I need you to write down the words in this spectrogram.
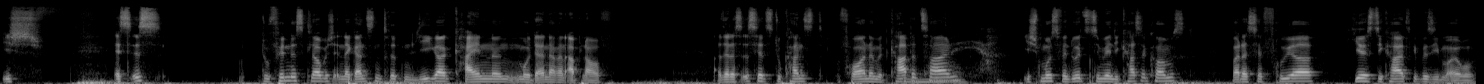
ich. Es ist. Du findest, glaube ich, in der ganzen dritten Liga keinen moderneren Ablauf. Also, das ist jetzt, du kannst vorne mit Karte zahlen. Ich muss, wenn du jetzt zu mir in die Kasse kommst, war das ja früher, hier ist die Karte, gib mir 7 Euro.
